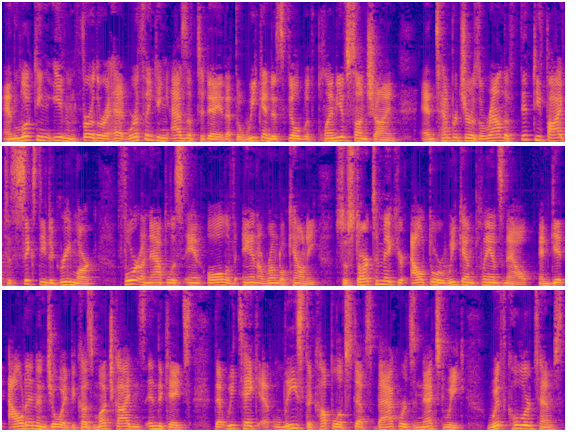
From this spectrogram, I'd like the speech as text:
And looking even further ahead, we're thinking as of today that the weekend is filled with plenty of sunshine and temperatures around the 55 to 60 degree mark for Annapolis and all of Anne Arundel County. So start to make your outdoor weekend plans now and get out and enjoy because much guidance indicates that we take at least a couple of steps backwards next week with cooler temps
